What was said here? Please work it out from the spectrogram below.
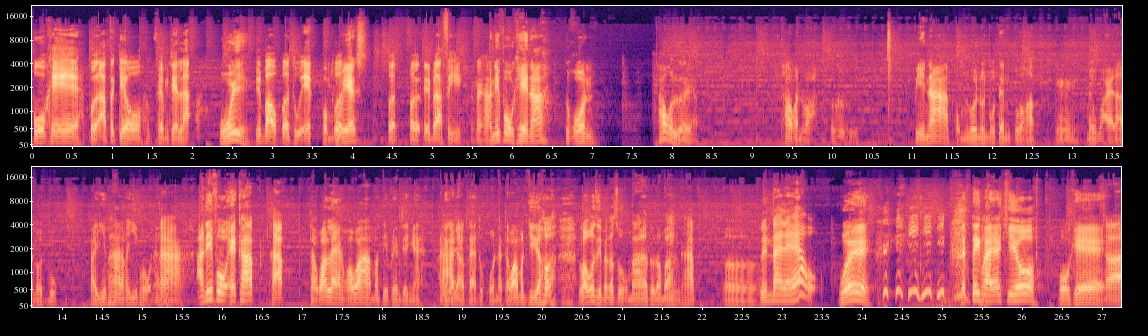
4K เปิด After Scale Frame Gen ละอุ้ย พี่เบาเปิด 2X ผมเปิด 2X เปิดเปิด MNR 4นะครัอับนนี้ 4K นะ ทุกคนเท่ากันเลยครับเท่ากันวะเออปีหน้าผมรวยโน้ตบุ๊กเต็มตัวครับ อืมไม่ไหวแล้วโน้ตบุ๊กไป 25 แล้วก็ 26 นะครัอ่าบ อันนี้ 4X ครับ ครับ แต่ว่าแรงเพราะว่ามันติดเฟรมเจนไง อันนี้ก็ใช่แล้วแต่ทุกคนนะ แต่ว่าบางทีเราเราก็เสียมันก็สูงมากแล้วตัวต้องจบ้าริงครับ เออ เล่นได้แล้ว เว้ยเซตติ้งอะไรไอคิว โอเค ใช่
